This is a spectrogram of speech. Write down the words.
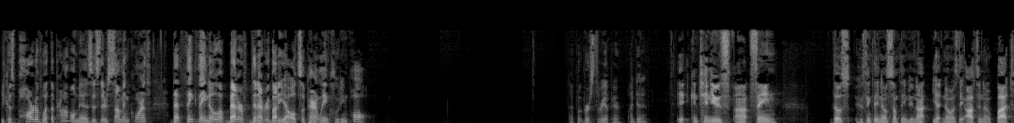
because part of what the problem is, is there's some in Corinth that think they know better than everybody else, apparently including Paul. I put verse 3 up here? I didn't. It continues uh, saying, Those who think they know something do not yet know as they ought to know, but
